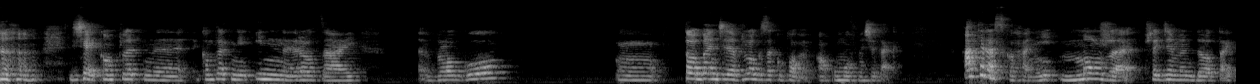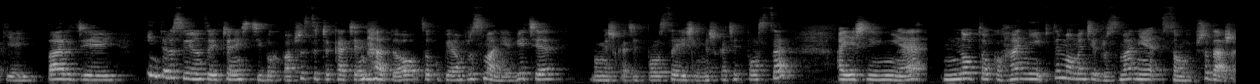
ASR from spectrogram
Dzisiaj kompletny, kompletnie inny rodzaj vlogu. Mm, To będzie vlog zakupowy. O, umówmy się tak. A teraz, kochani, może przejdziemy do takiej bardziej interesującej części, bo chyba wszyscy czekacie na to, co kupiłam w Rossmanie. Wiecie, bo mieszkacie w Polsce, jeśli mieszkacie w Polsce, a jeśli nie, no to kochani, w tym momencie w Rossmanie są wyprzedaże.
